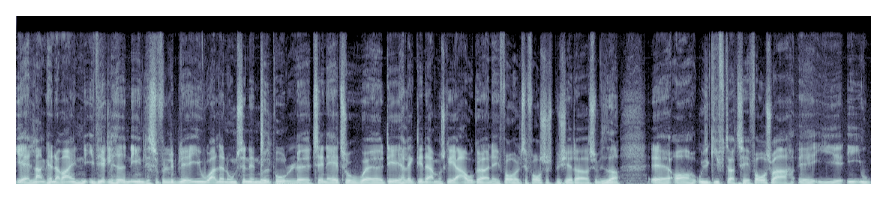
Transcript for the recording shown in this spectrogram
Ja, langt hen ad vejen. I virkeligheden egentlig. Selvfølgelig bliver EU aldrig nogensinde en modpol øh, til NATO. Øh, det er heller ikke det, der måske er afgørende i forhold til forsvarsbudgetter og så videre, øh, og udgifter til forsvar øh, i EU.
